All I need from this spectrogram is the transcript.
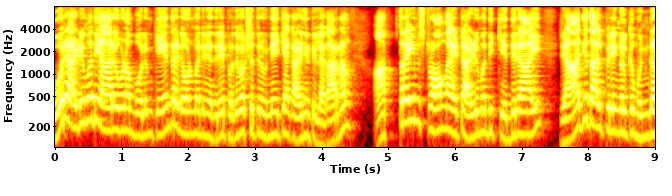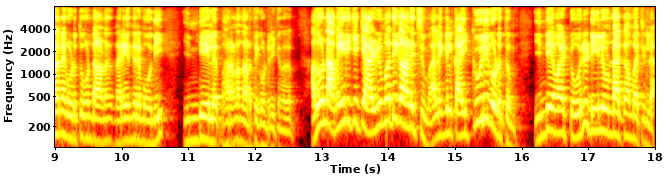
ഒരു അഴിമതി ആരോപണം പോലും കേന്ദ്ര ഗവൺമെന്റിനെതിരെ പ്രതിപക്ഷത്തിന് ഉന്നയിക്കാൻ കഴിഞ്ഞിട്ടില്ല. കാരണം അത്രയും സ്ട്രോങ് ആയിട്ട് അഴിമതിക്കെതിരായി രാജ്യ താല്പര്യങ്ങൾക്ക് മുൻഗണന കൊടുത്തുകൊണ്ടാണ് നരേന്ദ്രമോദി ഇന്ത്യയിൽ ഭരണം നടത്തിക്കൊണ്ടിരിക്കുന്നത്. അതുകൊണ്ട് അമേരിക്കയ്ക്ക് അഴിമതി കാണിച്ചും അല്ലെങ്കിൽ കൈക്കൂലി കൊടുത്തും ഇന്ത്യയുമായിട്ട് ഒരു ഡീലും ഉണ്ടാക്കാൻ പറ്റില്ല.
